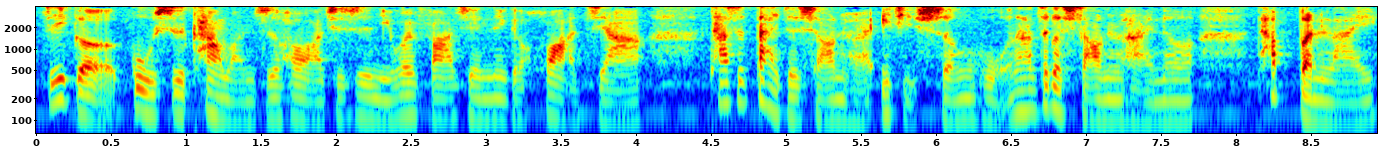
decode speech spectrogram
这个故事看完之后啊，其实你会发现那个画家他是带着小女孩一起生活。那这个小女孩呢，她本来。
